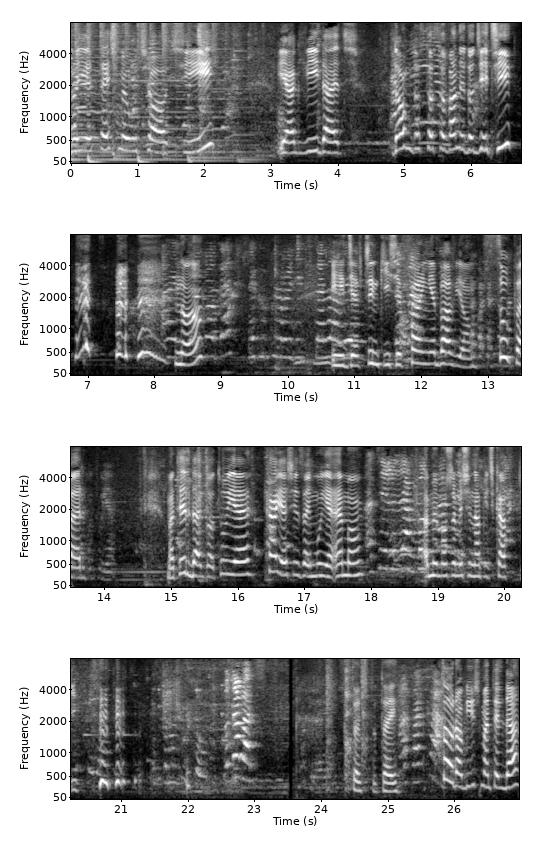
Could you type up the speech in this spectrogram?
No jesteśmy u cioci. Jak widać, dom dostosowany do dzieci. No. I dziewczynki się fajnie bawią. Super. Matylda gotuje, Kaja się zajmuje Emo, a my możemy się napić kawki. Ktoś tutaj. Co robisz, Matylda?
